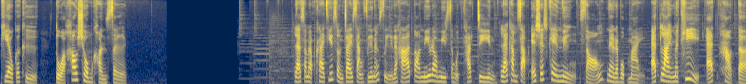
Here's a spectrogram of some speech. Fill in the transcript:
เพี้ยวก็คือ ตั๋วเข้าชมคอนเสิร์ตและสำหรับใครที่สนใจสั่งซื้อหนังสือนะคะ ตอนนี้เรามีสมุดคัดจีน และคำศัพท์ HSK 1 2 ในระบบใหม่ แอดไลน์มาที่ h o u t e r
